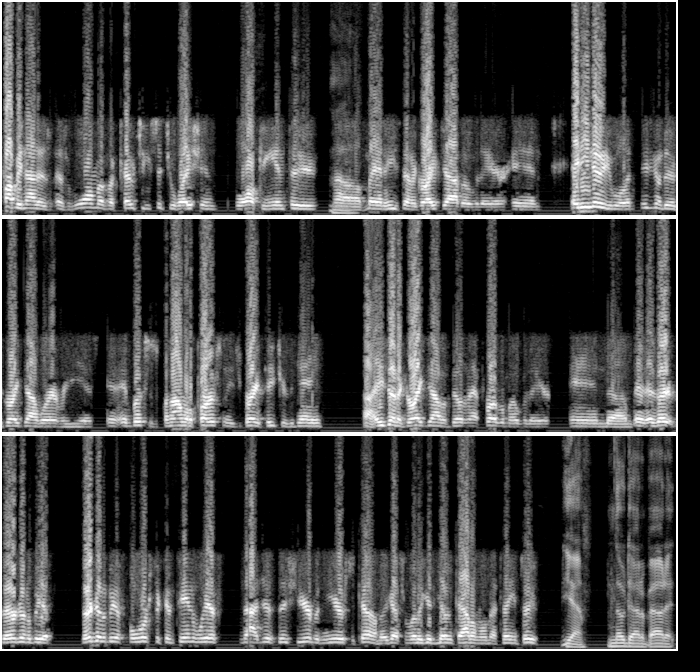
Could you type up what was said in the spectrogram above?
probably not as, as warm of a coaching situation walking into. Uh, man, he's done a great job over there, and and he knew he would. He's going to do a great job wherever he is. And, and Butch is a phenomenal person. He's a great teacher of the game. Uh, he's done a great job of building that program over there, and um, and and they're they're going to be a they're going to be a force to contend with not just this year but in years to come. They've got some really good young talent on that team too. Yeah, no doubt about it.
